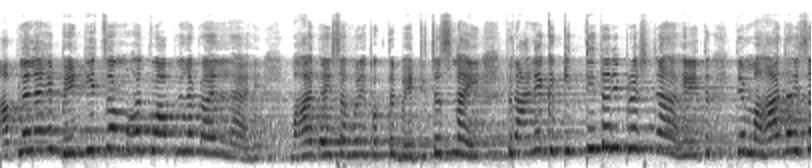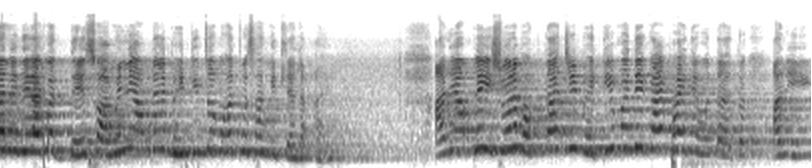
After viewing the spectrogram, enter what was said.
आपल्याला हे भेटीचं महत्त्व आपल्याला कळलेलं आहे. महादाईसामुळे फक्त भेटीचंच नाही तर अनेक कितीतरी प्रश्न आहेत. ते महादाईसाने निरामध्ये स्वामींनी आपल्याला भेटीचं महत्त्व सांगितलेलं आहे. आणि आपल्या ईश्वर भक्ताची भेटीमध्ये काय फायदे होतात? आणि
